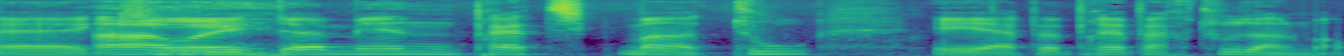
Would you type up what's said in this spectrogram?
euh, Ah, qui domine pratiquement tout et à peu près partout dans le monde.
